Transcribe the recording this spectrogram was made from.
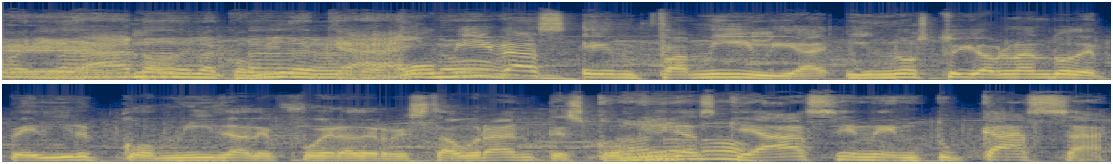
De la comida que hay. ¿no? Comidas en familia, y no estoy hablando de pedir comida de fuera de restaurantes, comidas no, no. que hacen en tu casa.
